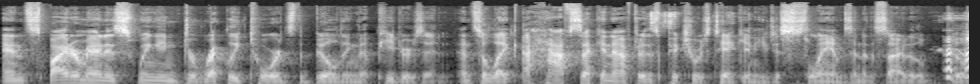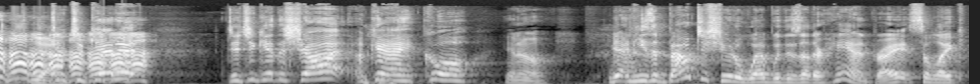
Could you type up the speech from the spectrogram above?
and Spider-Man is swinging directly towards the building that Peter's in. And so like a half second after this picture was taken, he just slams into the side of the building. Yeah. Did you get it? Did you get the shot? Okay, cool. You know. Yeah, and he's about to shoot a web with his other hand, right? So like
